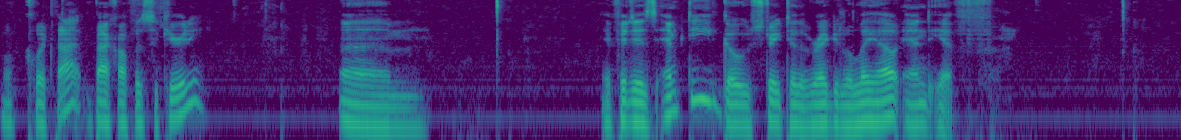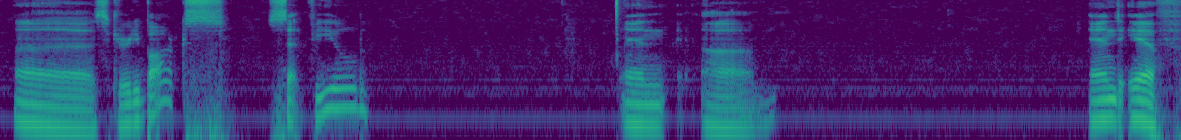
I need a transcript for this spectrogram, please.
We'll click that. Back off office security. Um, if it is empty, go straight to the regular layout and if. Uh, security box, set field, and um, and if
